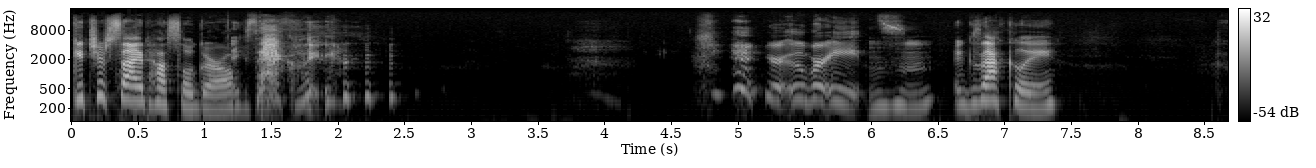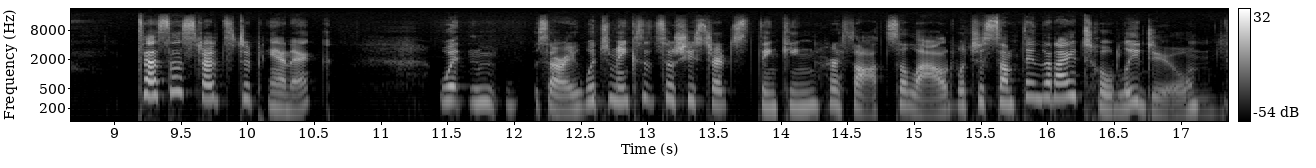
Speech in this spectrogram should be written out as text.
Get your side hustle, girl. Exactly. Your Uber Eats. mhm. Exactly. Tessa starts to panic. Which, sorry, which makes it so she starts thinking her thoughts aloud, which is something that I totally do. Mm-hmm.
